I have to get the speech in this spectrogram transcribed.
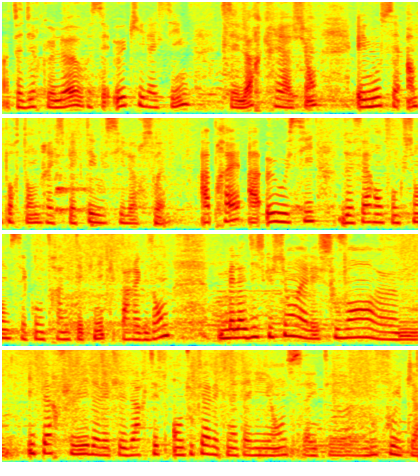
C'est-à-dire que l'œuvre, c'est eux qui la signent, c'est leur création et nous c'est important de respecter aussi leurs souhaits. Après, à eux aussi de faire en fonction de ces contraintes techniques, par exemple. Mais la discussion, elle est souvent euh, hyper fluide avec les artistes. En tout cas, avec Nathalie Hans, ça a été beaucoup le cas.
